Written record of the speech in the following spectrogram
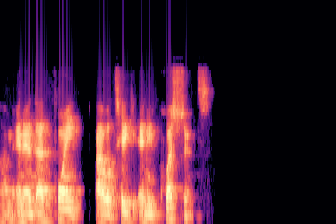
Um, and at that point, I will take any questions.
